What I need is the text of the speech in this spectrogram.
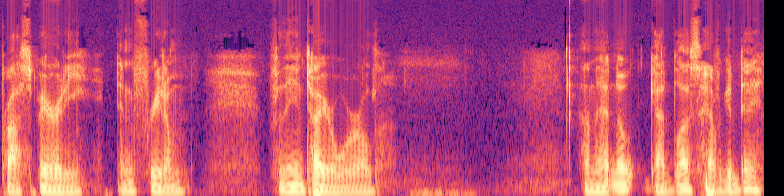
prosperity, and freedom for the entire world. On that note, God bless. Have a good day.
